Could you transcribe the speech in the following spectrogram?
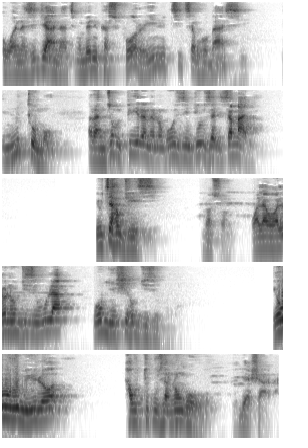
Wanazijana timombeni kaspori inu titsa buho basi. Inutumo ranzo mpira na nongozi njuza lisamali yuta haujizi. Roso wala walona ujizi ula wobuyeshi haujizi ula yourumilo hautukuza nongo biashara.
